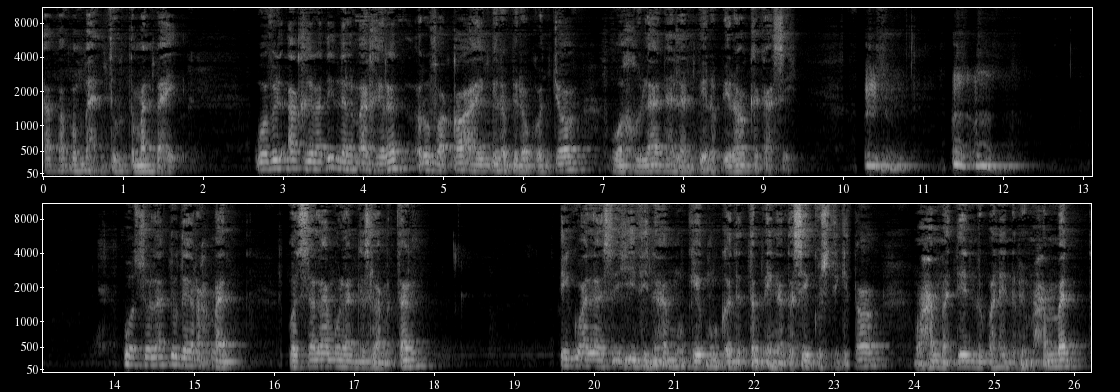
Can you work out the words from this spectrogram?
apa pembantu teman baik. Wa fil akhirati dalam akhirat rufaqa aing piro-piro konco wa khulana lan piro-piro kekasih. Wassalatu dari rahmat Wassalamu lan keselamatan Iku ala sayyidina muki muka tetap ingatasi gusti kita Muhammadin rupanya Nabi Muhammad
